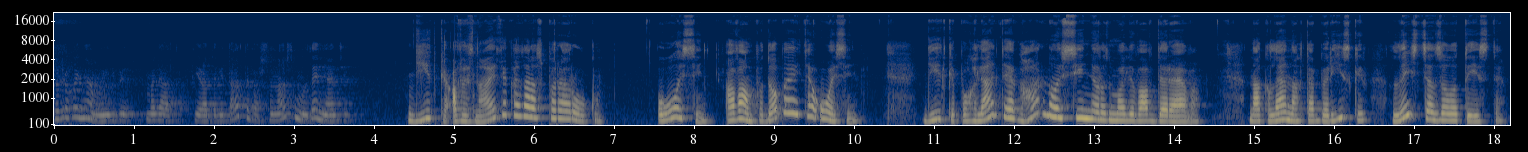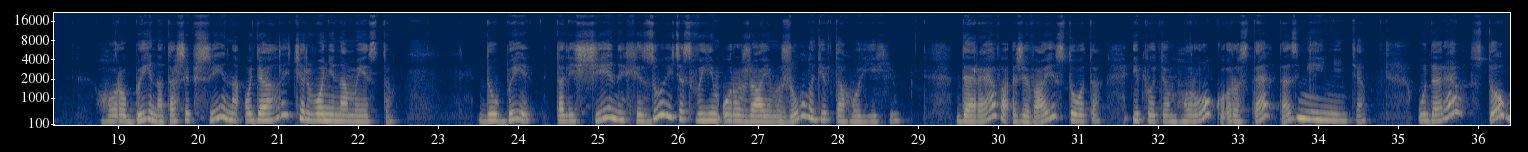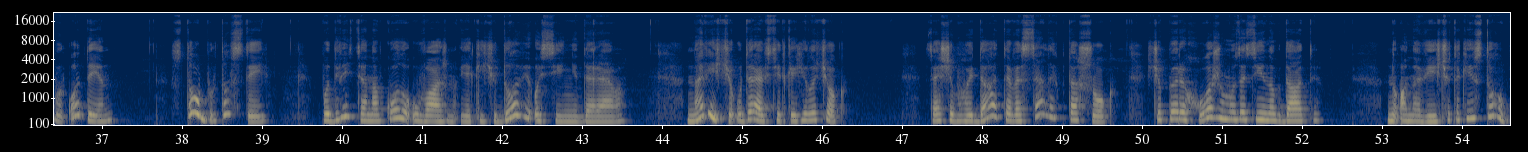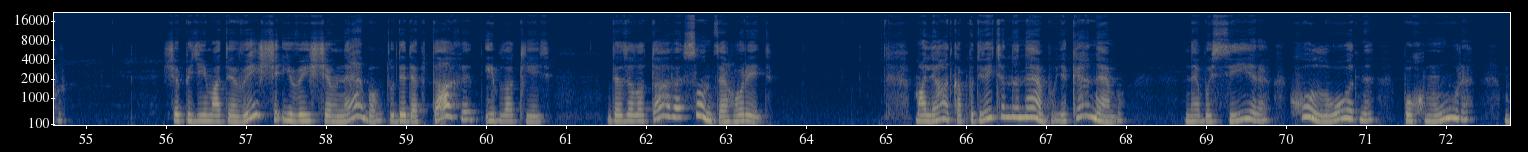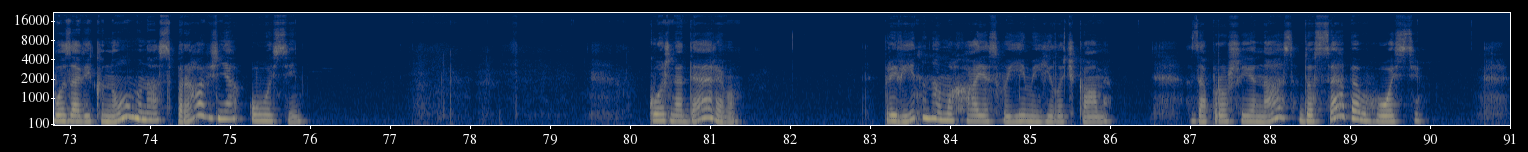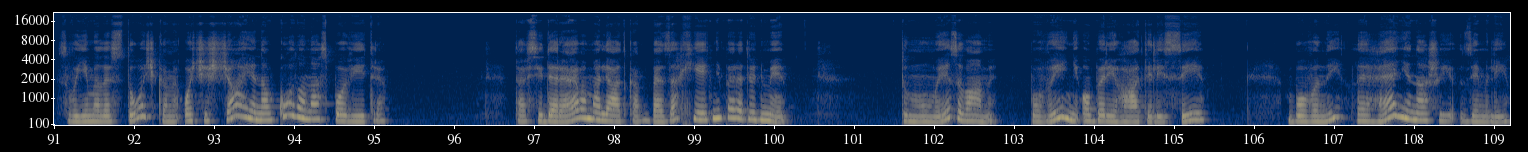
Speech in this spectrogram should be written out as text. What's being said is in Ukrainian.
Доброго дня, мої любі малята. Я рада вітати вас на нашому занятті. Дітки, а ви знаєте, яка зараз пора року? Осінь. А вам подобається осінь? Дітки, погляньте, як гарно осінньо розмалював дерева. На кленах та берізків листя золотисте. Горобина та шипшина одягли червоні намисто. Дуби та ліщини хизуються своїм урожаєм жолодів та горіхів. Дерева жива істота і протягом року росте та змінюється. У дерев стовбур один, стовбур товстий. Подивіться навколо уважно, які чудові осінні дерева. Навіщо у дерев стільки гілочок? Це щоб гойдати веселих пташок, щоб перехожому зацінок дати. Ну а навіщо такий стовбур? Щоб підіймати вище і вище в небо, туди, де птахи і блакить, де золотаве сонце горить. Малятка, подивіться на небо, яке небо? Небо сіре, холодне, похмуре, бо за вікном у нас справжня осінь. Кожне дерево привітно нам махає своїми гілочками, запрошує нас до себе в гості. Своїми листочками очищає навколо нас повітря. Та всі дерева малятка беззахитні перед людьми. Тому ми з вами повинні оберігати ліси, бо вони легені нашої землі.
